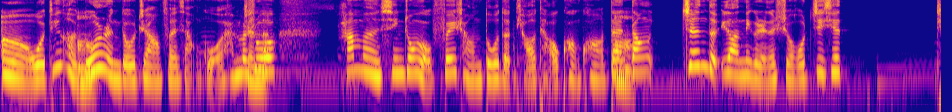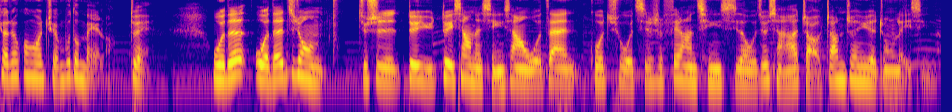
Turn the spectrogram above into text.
嗯，我听很多人都这样分享过，他们说他们心中有非常多的条条框框，但嗯当真的遇到那个人的时候，这些条条框框全部都没了。对，我的我的这种就是对于对象的形象，我在过去我其实是非常清晰的，我就想要找张震岳这种类型的，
